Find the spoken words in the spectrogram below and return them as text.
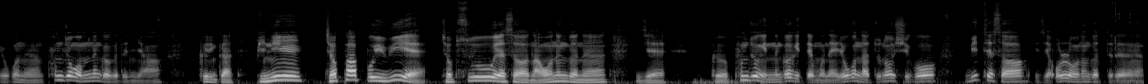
요거는 품종 없는 거거든요. 그러니까 비닐 접합 부위 위에 접수에서 나오는 거는 이제 그 품종이 있는 거기 때문에 요건 놔둬 놓으시고 밑에서 이제 올라오는 것들은 어,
